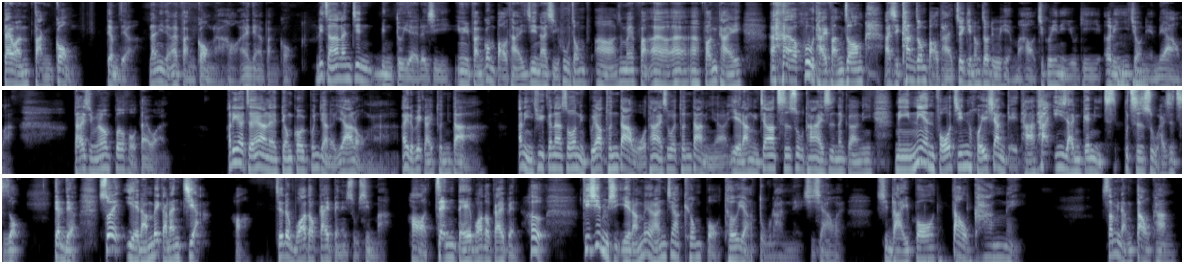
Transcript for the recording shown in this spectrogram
台湾反共。对毋对？咱一定要反共啦，吼，一定要反共。你知影咱正面对的，就是因为反共保台，即那是护中啊，什么反啊啊啊防台啊 护台防中，还是抗中保台？最近拢做流行嘛，吼，即几年尤其二零一九年了嘛，嗯、大家想要保护台湾。啊，你要知影呢？中国本来就野狼啊，爱就要甲伊吞大。啊，你去跟他说，你不要吞大我，他还是会吞大你啊。野狼，你叫他吃素，他还是那个、啊、你，你念佛经回向给他，他依然跟你吃不吃素，还是吃肉，对不对？所以野人要甲咱食，吼、哦，这个无法度改变的属性嘛，吼、哦，真的无法度改变。好，其实毋是野人要甲咱食恐怖、讨厌、毒烂的，是啥货？是内部斗空呢？啥物人斗空？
